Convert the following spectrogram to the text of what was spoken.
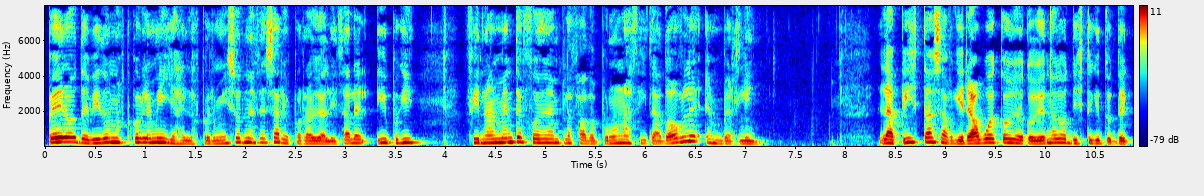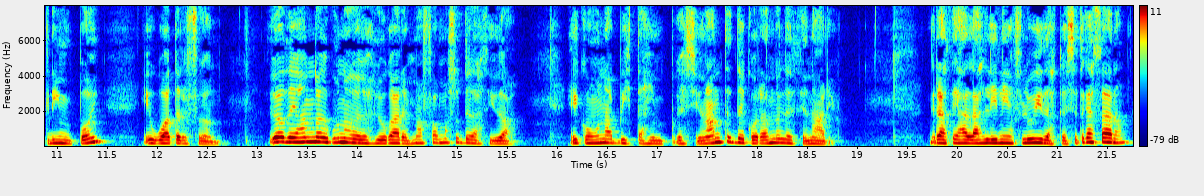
Pero debido a unos problemillas en los permisos necesarios para realizar el IPRI, finalmente fue reemplazado por una cita doble en Berlín. La pista se abrirá huecos recorriendo los distritos de Greenpoint y Waterfront, rodeando algunos de los lugares más famosos de la ciudad y con unas vistas impresionantes decorando el escenario. Gracias a las líneas fluidas que se trazaron,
